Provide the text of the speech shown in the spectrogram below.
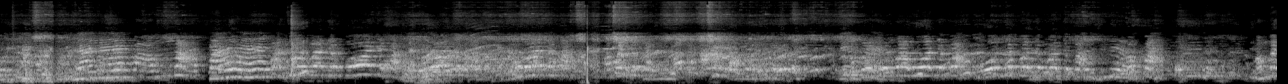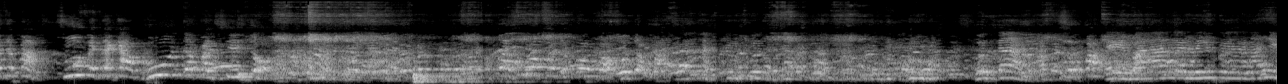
Apa দিয়ে দাও వద్దా ఏ మా నాన్నగారు వెళ్ళిపోయారు కానీ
